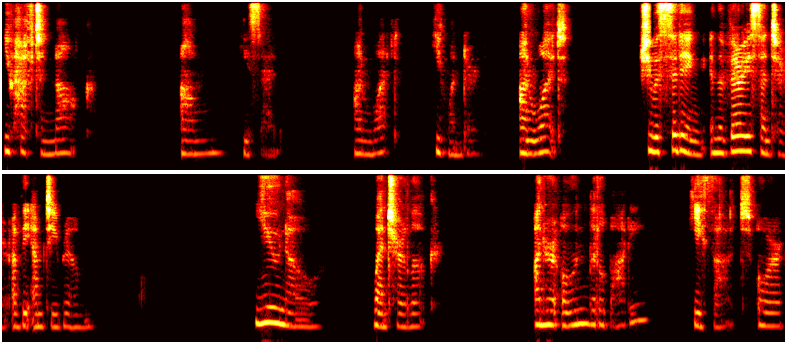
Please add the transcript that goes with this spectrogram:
You have to knock. Um, he said. On what? He wondered. On what? She was sitting in the very center of the empty room, you know, went her look. On her own little body, he thought, or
